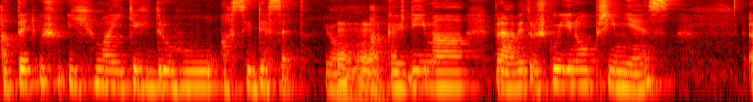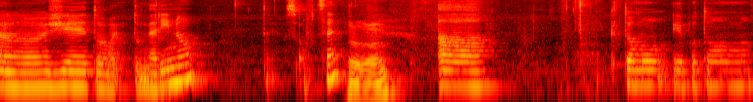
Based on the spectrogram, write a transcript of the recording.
A teď už jich mají těch druhů asi deset. Jo? Uh-huh. A každý má právě trošku jinou příměs, uh, že je to, to merino, to je z ovce, uh-huh. a k tomu je potom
